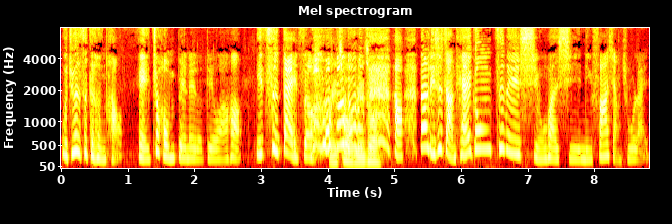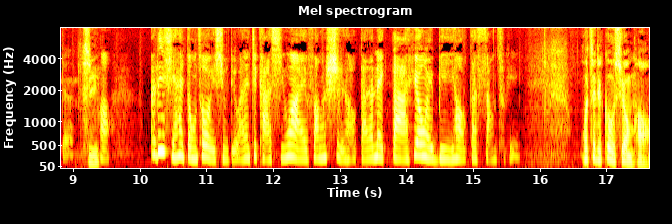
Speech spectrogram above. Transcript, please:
我觉得这个很好。哎，就方便的对啊，哈，一次带走。没错，没错。好，那理事长台工这类想法是你发想出来的，是好。啊，你是爱当初会想到安尼一卡想法的方式吼，把咱的家乡的味吼，甲送出去。我这个构想哈，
